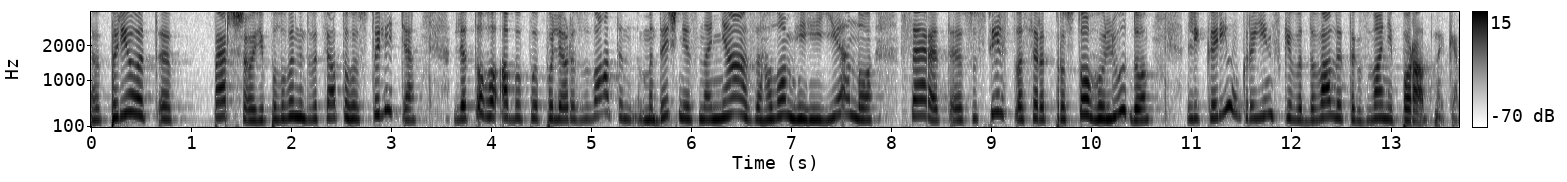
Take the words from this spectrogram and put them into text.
е, період е, першої половини ХХ століття для того, аби популяризувати медичні знання, загалом гігієну серед суспільства, серед простого люду, лікарі українські видавали так звані порадники.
